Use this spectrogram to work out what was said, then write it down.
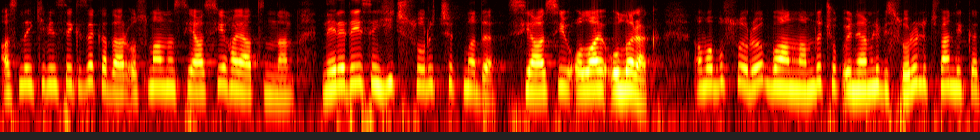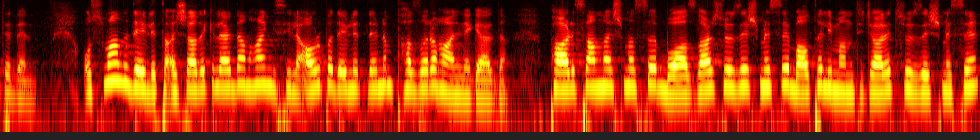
Aslında 2008'e kadar Osmanlı siyasi hayatından neredeyse hiç soru çıkmadı siyasi olay olarak. Ama bu soru bu anlamda çok önemli bir soru. Lütfen dikkat edelim. Osmanlı Devleti aşağıdakilerden hangisiyle Avrupa devletlerinin pazarı haline geldi? Paris Anlaşması, Boğazlar Sözleşmesi, Balta Limanı Ticaret Sözleşmesi,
